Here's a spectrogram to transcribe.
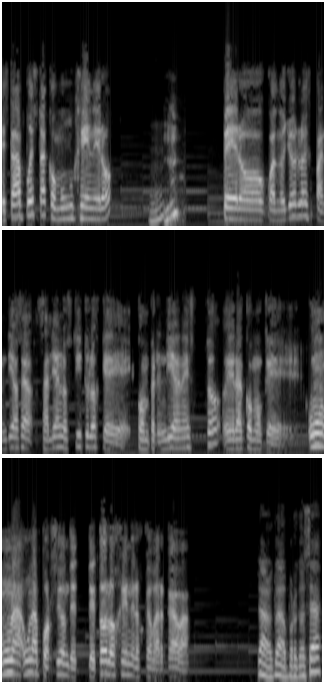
estaba puesta como un género, ¿Mm? Pero cuando yo lo expandía, o sea, salían los títulos que comprendían esto, era como que un- una, una porción de, de todos los géneros que abarcaba. Claro, claro, porque o sea,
